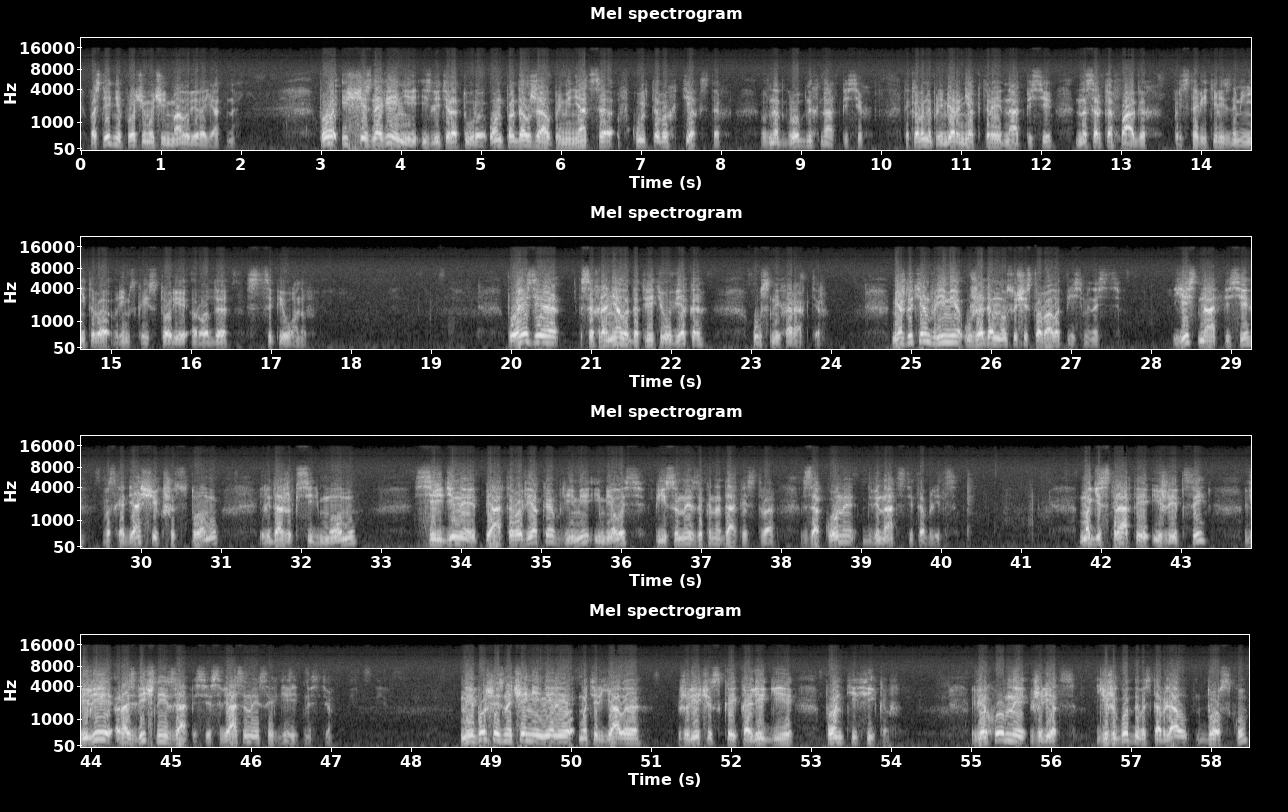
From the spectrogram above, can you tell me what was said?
Последнее, впрочем, очень маловероятно. По исчезновении из литературы он продолжал применяться в культовых текстах, в надгробных надписях. Таковы, например, некоторые надписи на саркофагах представителей знаменитого в римской истории рода Сципионов. Поэзия сохраняла до третьего века устный характер. Между тем в Риме уже давно существовала письменность. Есть надписи, восходящие к шестому или даже к седьмому. С середины V века в Риме имелось писанное законодательство, законы 12 таблиц. Магистраты и жрецы вели различные записи, связанные с их деятельностью. Наибольшее значение имели материалы жреческой коллегии понтификов. Верховный жрец ежегодно выставлял доску,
